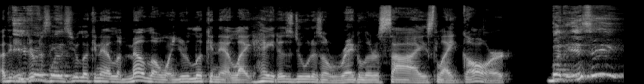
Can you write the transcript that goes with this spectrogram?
I think the even difference with- is you're looking at LaMelo and you're looking at like, hey, this dude is a regular size like guard. But is he?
